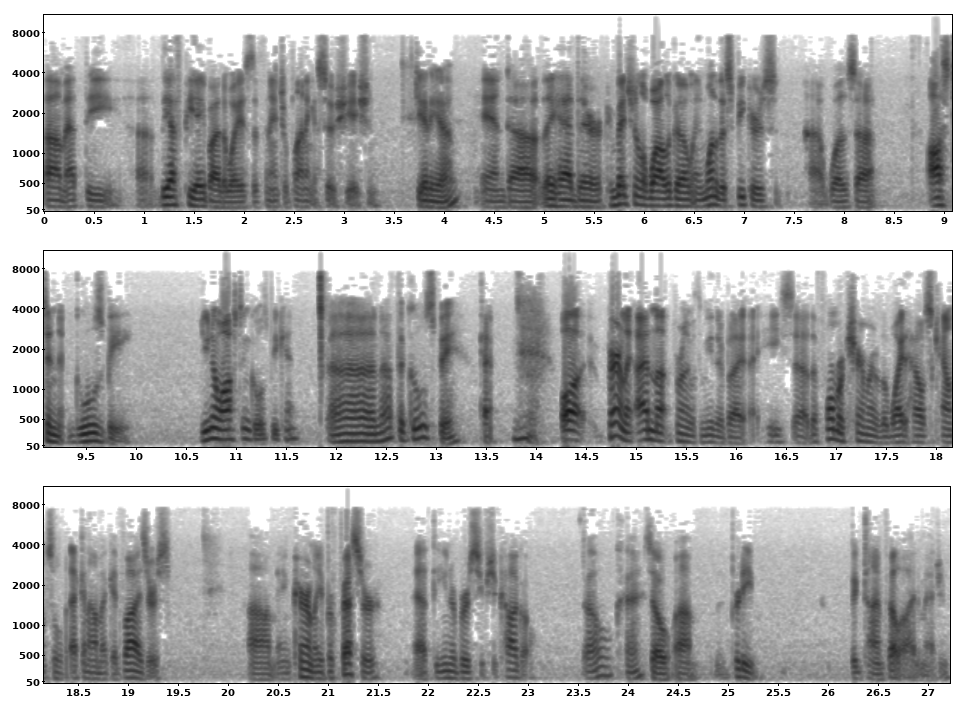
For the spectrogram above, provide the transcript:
um, at the uh, the FPA, by the way, is the Financial Planning Association, out. and uh, they had their convention a little while ago. And one of the speakers uh, was uh, Austan Goolsbee. Do you know Austan Goolsbee, Ken? Uh, not the Goolsbee. Okay. Well, apparently I'm not familiar with him either, but I, he's uh, the former chairman of the White House Council of Economic Advisors, um, and currently a professor at the University of Chicago. Oh, okay. So, um, pretty big time fellow, I'd imagine.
